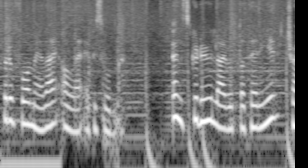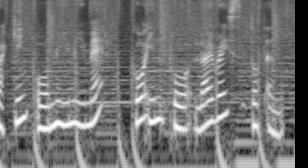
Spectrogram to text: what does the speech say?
for å få med deg alle episodene. Ønsker du liveoppdateringer, tracking og mye, mye mer, gå inn på liverace.no.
